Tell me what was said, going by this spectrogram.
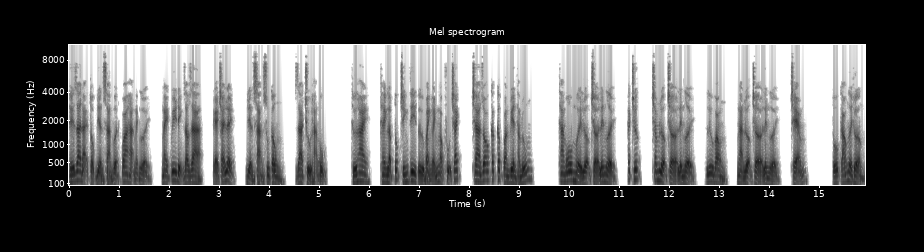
Thế gia đại tộc điển sản vượt qua hạn ngạch người, ngày quy định giao ra, kẻ trái lệnh, điển sản sung công, gia chủ hạng ngục. Thứ hai, thành lập túc chính ti từ bành ánh ngọc phụ trách, tra rõ các cấp quan viên tham lũng tham ô mười lượng trở lên người, cách chức, trăm lượng trở lên người, lưu vong, ngàn lượng trở lên người, chém. Tố cáo người thường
